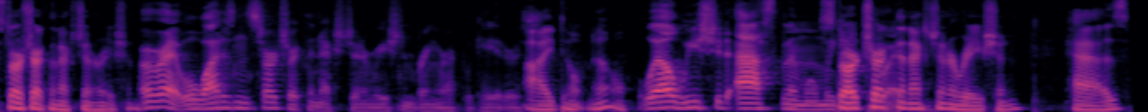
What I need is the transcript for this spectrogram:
Star Trek: The Next Generation. All right. Well, why doesn't Star Trek: The Next Generation bring replicators? I don't know. well, we should ask them when we Star get to Trek: it. The Next Generation has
